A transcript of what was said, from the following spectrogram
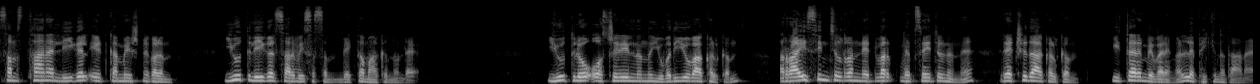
സംസ്ഥാന ലീഗൽ എയ്ഡ് കമ്മീഷനുകളും യൂത്ത് ലീഗൽ സർവീസസും വ്യക്തമാക്കുന്നുണ്ട് യൂത്ത് ലോ ഓസ്ട്രേലിയയിൽ നിന്ന് യുവതി യുവാക്കൾക്കും റൈസിംഗ് ചിൽഡ്രൻ നെറ്റ്വർക്ക് വെബ്സൈറ്റിൽ നിന്ന് രക്ഷിതാക്കൾക്കും ഇത്തരം വിവരങ്ങൾ ലഭിക്കുന്നതാണ്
